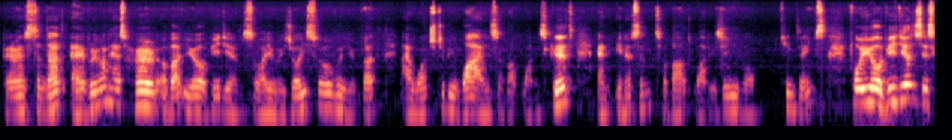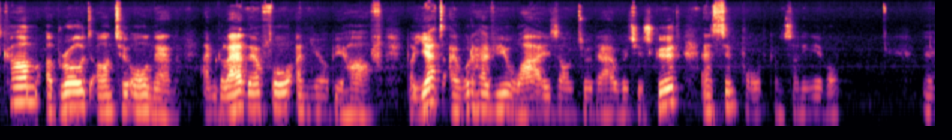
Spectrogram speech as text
Better understand that everyone has heard about your obedience, so I rejoice over you. But I want you to be wise about what is good and innocent about what is evil. King James. For your obedience is come abroad unto all men. I'm glad, therefore, on your behalf. But yet I would have you wise unto that which is good and simple concerning evil. 네.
